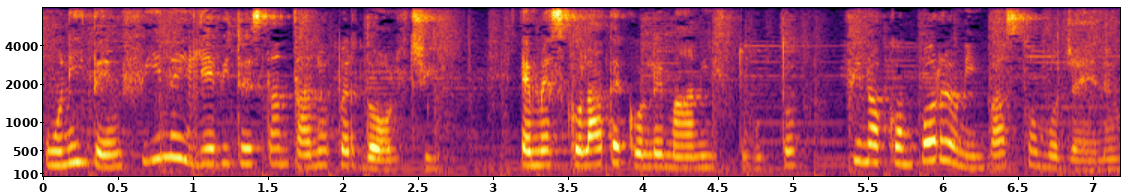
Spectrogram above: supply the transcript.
Unite infine il lievito istantaneo per dolci e mescolate con le mani il tutto fino a comporre un impasto omogeneo.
